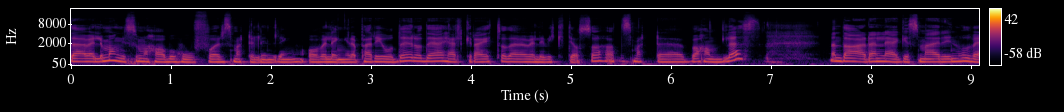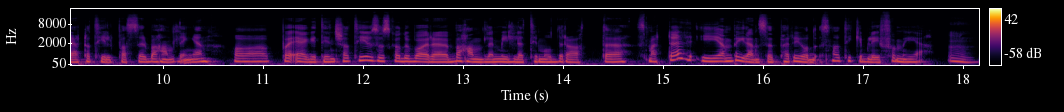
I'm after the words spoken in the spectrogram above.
det er veldig mange som har behov for smertelindring over lengre perioder, og det er helt greit, og det er veldig viktig også at smerte behandles. Men da er det en lege som er involvert og tilpasser behandlingen. Og på eget initiativ så skal du bare behandle milde til moderate smerter i en begrenset periode, sånn at det ikke blir for mye. Mm.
